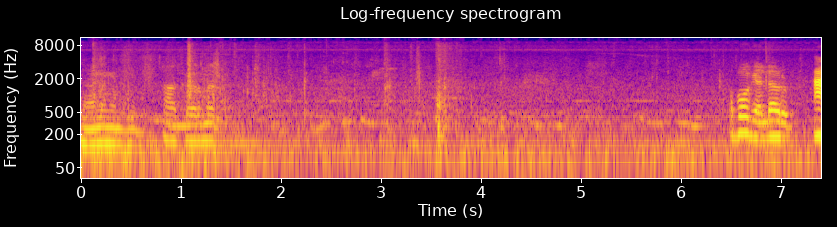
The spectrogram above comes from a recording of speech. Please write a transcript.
ഞാനങ്ങനെ ആ കയറുന്ന അപ്പോൾ ഓക്കെ എല്ലാവരും. ആ.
